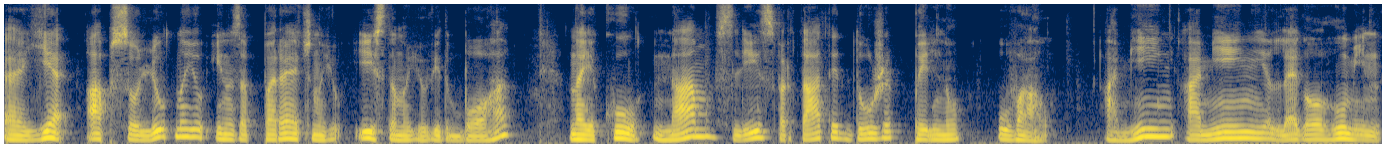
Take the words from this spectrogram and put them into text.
е, є абсолютною і незаперечною істиною від Бога, на яку нам слід звертати дуже пильну увагу. Амінь, амінь, легогумін,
